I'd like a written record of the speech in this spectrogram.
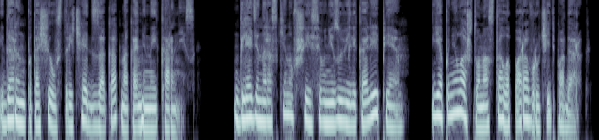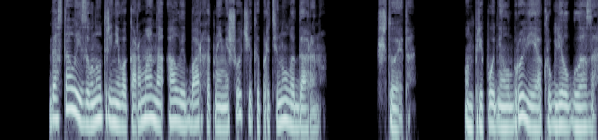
и Даррен потащил встречать закат на каменный карниз. Глядя на раскинувшееся внизу великолепие, я поняла, что настала пора вручить подарок. Достала из внутреннего кармана алый бархатный мешочек и протянула Даррену. «Что это?» Он приподнял брови и округлил глаза.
